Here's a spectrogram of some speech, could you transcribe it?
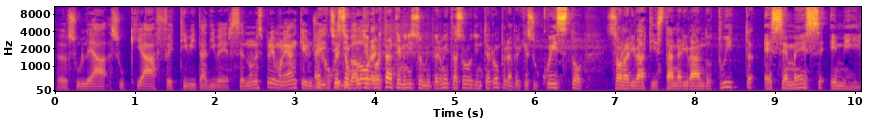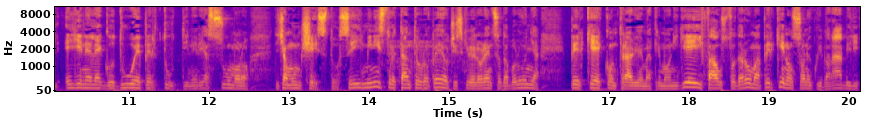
eh, sulle, su chi ha affettività diverse. Non esprimo neanche un giudizio ecco, questo di è valore. punto importante, Ministro, mi permetta solo di interromperla perché su questo sono arrivati e stanno arrivando tweet, sms e mail e gliene leggo due per tutti, ne riassumono diciamo un cesto. Se il Ministro è tanto europeo, ci scrive Lorenzo da Bologna, perché è contrario ai matrimoni gay, Fausto da Roma, perché non sono equiparabili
